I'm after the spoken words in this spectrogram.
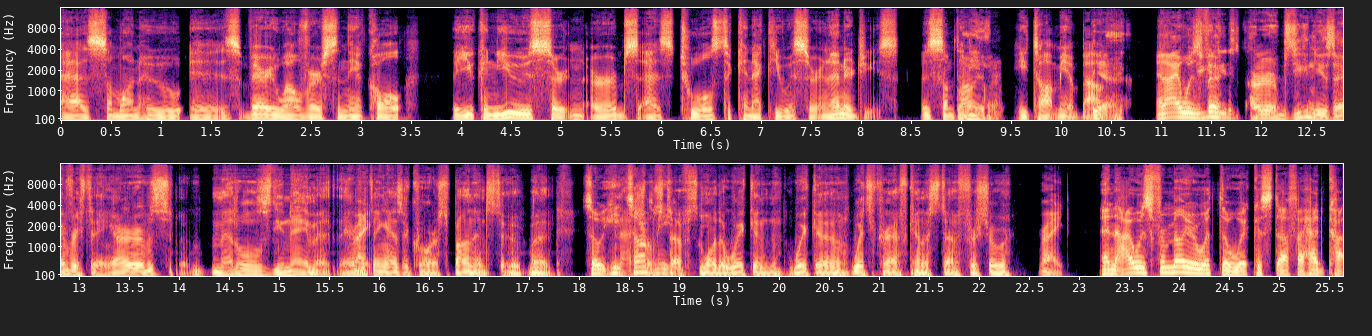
as someone who is very well versed in the occult that you can use certain herbs as tools to connect you with certain energies. Is something Oh, he, he taught me about. Yeah. And I was You very herbs. You can use everything. Herbs, metals, you name it. Everything has a correspondence to it. But so he natural taught me stuff's more the Wiccan, Wicca, witchcraft kind of stuff for sure. Right. And I was familiar with the Wicca stuff. I had Co-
